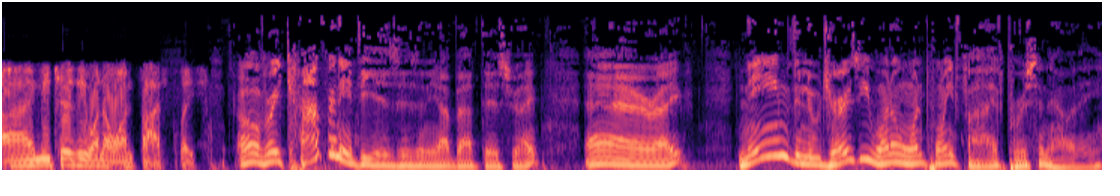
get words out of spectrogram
Uh, New Jersey 1015, please. Oh, very confident he is, isn't he? About this, right? All right. Name the New Jersey 101.5 personality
